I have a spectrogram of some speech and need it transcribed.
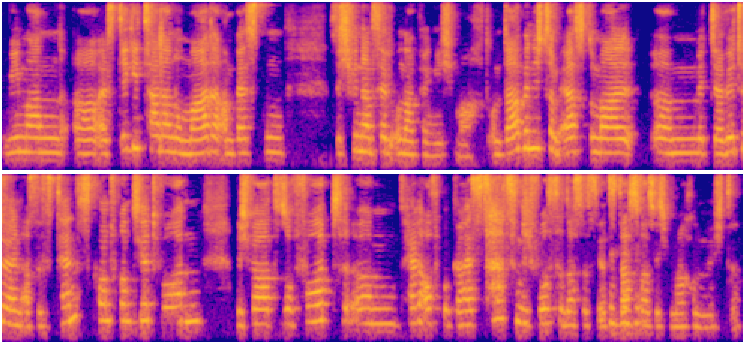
wie man äh, als digitaler Nomade am besten sich finanziell unabhängig macht. Und da bin ich zum ersten Mal ähm, mit der virtuellen Assistenz konfrontiert worden. Ich war sofort ähm, hellauf begeistert und ich wusste, das ist jetzt das, was ich machen möchte.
